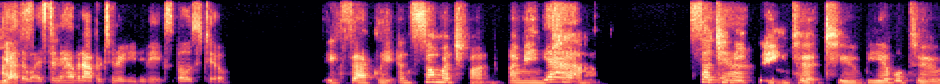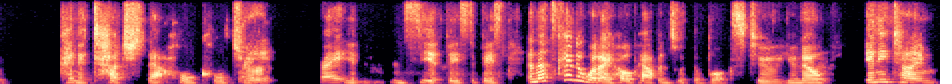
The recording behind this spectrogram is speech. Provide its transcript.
yes. I otherwise didn't have an opportunity to be exposed to exactly and so much fun i mean yeah, such yeah. a neat thing to to be able to kind of touch that whole culture right right you know, and see it face to face and that's kind of what i hope happens with the books too you know mm-hmm. anytime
